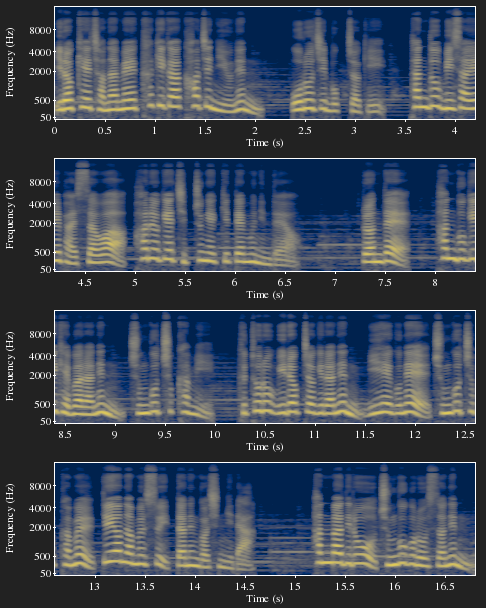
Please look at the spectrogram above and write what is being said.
이렇게 전함의 크기가 커진 이유는 오로지 목적이 탄도 미사일 발사와 화력에 집중했기 때문인데요. 그런데 한국이 개발하는 중고축함이 그토록 위력적이라는 미 해군의 중고축함을 뛰어넘을 수 있다는 것입니다. 한마디로 중국으로서는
